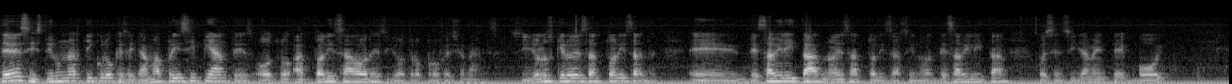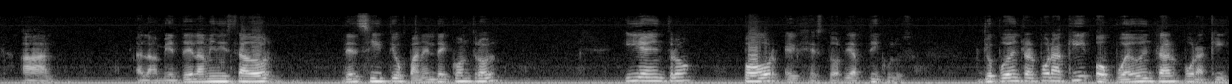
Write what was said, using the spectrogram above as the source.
debe existir un artículo que se llama principiantes, otro actualizadores y otro profesionales. Si yo los quiero desactualizar, eh, deshabilitar, no desactualizar, sino deshabilitar, pues sencillamente voy al ambiente del administrador del sitio, panel de control, y entro por el gestor de artículos. Yo puedo entrar por aquí o puedo entrar por aquí,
